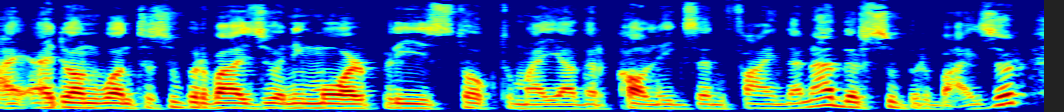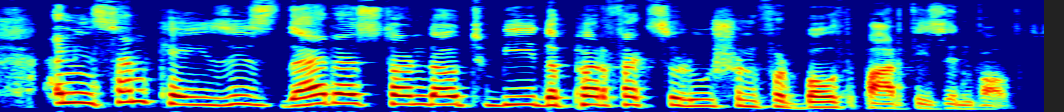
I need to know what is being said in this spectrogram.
I, I don't want to supervise you anymore. Please talk to my other colleagues and find another supervisor. And in some cases, that has turned out to be the perfect solution for both parties involved.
